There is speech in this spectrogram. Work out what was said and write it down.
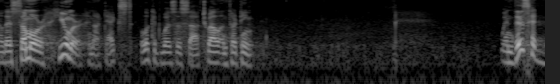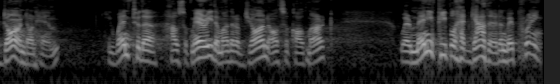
Now, there's some more humor in our text. Look at verses uh, 12 and 13. When this had dawned on him, he went to the house of Mary, the mother of John, also called Mark, where many people had gathered and were praying.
